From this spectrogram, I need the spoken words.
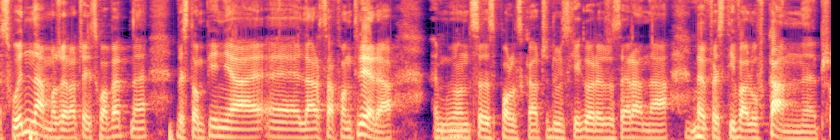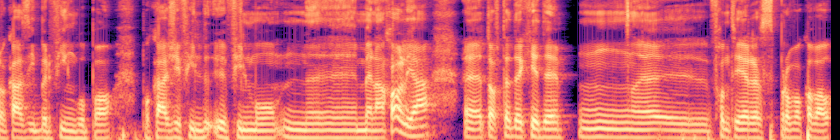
słynne, może raczej sławetne wystąpienie e, Larsa von Triera, mówiąc z Polska, czy duńskiego reżysera na festiwalu w Cannes przy okazji briefingu po pokazie fil, filmu mm, Melancholia. E, To wtedy, kiedy mm, e, sprowokował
